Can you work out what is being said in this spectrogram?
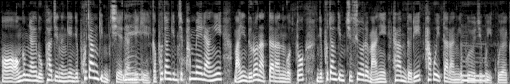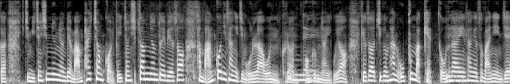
어, 언급량이 높아지는 게 이제 포장 김치에 대한 네. 얘기. 그러니까 포장 김치 판매량이 많이 늘어났다라는 것도 이제 포장 김치 수요를 많이 사람들이 하고 있다라는 게 음. 보여지고 있고요. 그러니까 지금 2016년도에 18,000건, 그러니까 2013년도에 비해서 한 만 건 이상이 지금 올라온 그런 음, 네. 언급량이고요. 그래서 지금 한 오픈 마켓, 그러니까 온라인 네. 상에서 많이 이제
